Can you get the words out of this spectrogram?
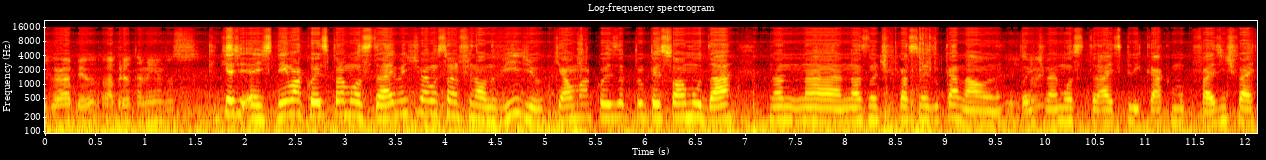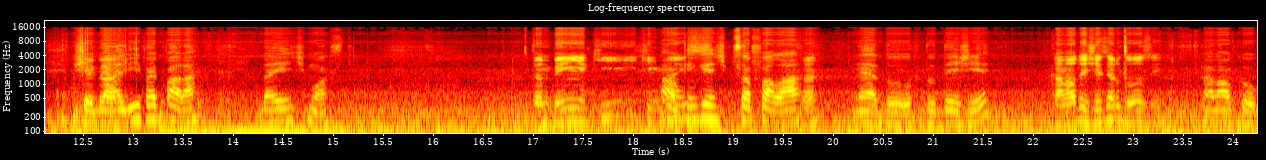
Igor Abreu, Abreu também é um dos. Que a, gente, a, gente, tem uma coisa para mostrar, mas a gente vai mostrar no final do vídeo, que é uma coisa para o pessoal mudar na- na- nas notificações do canal, né? Depois a gente vai mostrar, explicar como que faz. A gente vai chegar ali e vai parar. Daí a gente mostra. Também aqui, quem Não, mais? quem que a gente precisa falar, Hã? né? Do, do DG, Canal DG012. canal que eu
